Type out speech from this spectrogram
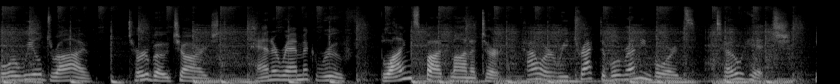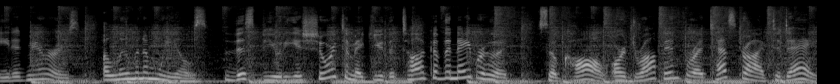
four-wheel drive, turbocharged, panoramic roof, blind spot monitor, power retractable running boards, tow hitch, heated mirrors, aluminum wheels. This beauty is sure to make you the talk of the neighborhood. So call or drop in for a test drive today.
